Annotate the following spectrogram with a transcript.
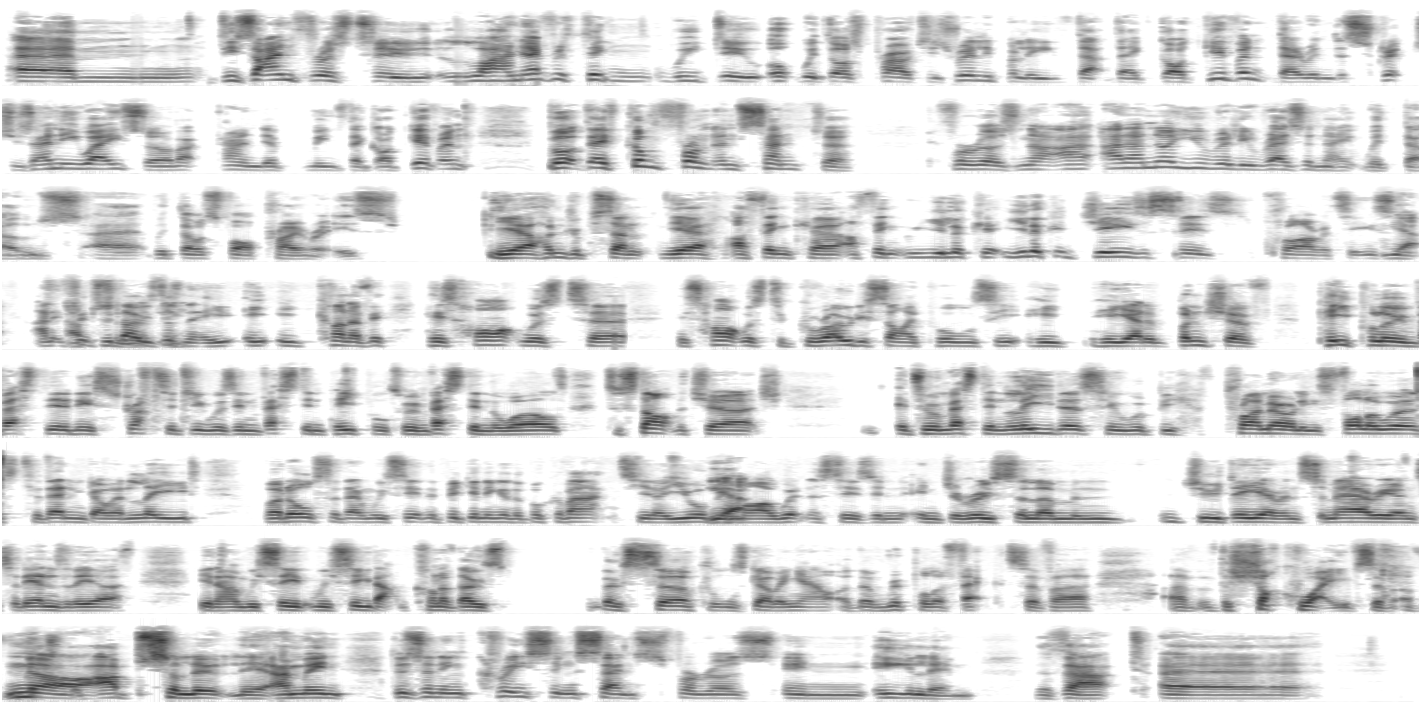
um, designed for us to line everything we do up with those priorities. Really believe that they're God given. They're in the scriptures anyway, so that kind of means they're God given. But they've come front and center for us now, I, and I know you really resonate with those uh, with those four priorities. Yeah, hundred percent. Yeah, I think uh, I think you look at you look at Jesus's priorities. Yeah, and it fits with those, doesn't it? He, he, he kind of his heart was to His heart was to grow disciples. He, he, he had a bunch of people who invested in his strategy was invest in people to invest in the world, to start the church, to invest in leaders who would be primarily his followers to then go and lead. But also then we see at the beginning of the book of Acts, you know, you will be Yeah. my witnesses in, in Jerusalem and Judea and Samaria and to the ends of the earth. You know, and we see we see that kind of those those circles going out of the ripple effects of uh, of the shockwaves of, of No, gospel. absolutely. I mean, there's an increasing sense for us in Elim that uh,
